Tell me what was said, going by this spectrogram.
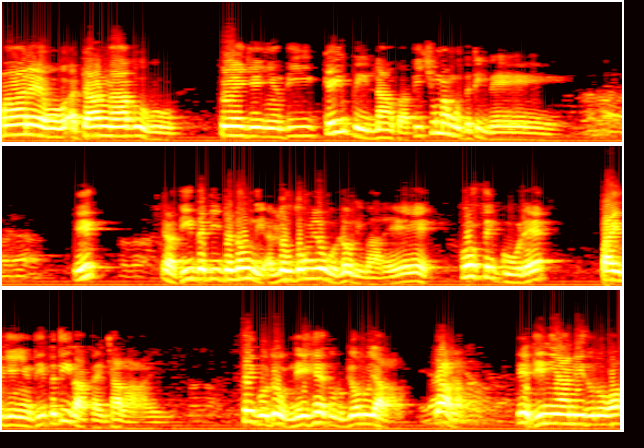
မှားတဲ့ဟိုအတား၅ခုကို ပေခြင်းရင်ဒီကိမ့်ပေလန့်ဆိုတာဒီချုံမှမှုတတိပဲဟင်အဲ့ဒီတတိတစ်လုံးနေအလုတ်သုံးမျိုးကိုလုပ်နေပါတယ်ကိုယ်စိတ်ကိုလည်းပိုင်ခြင်းရင်ဒီတတိသာခံချလိုက်စိတ်ကိုတို့နေဟဲ့ဆိုလို့ပြောလို့ရတာလားရလားအေးဒီနေရာနေဆိုလို့ဟော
